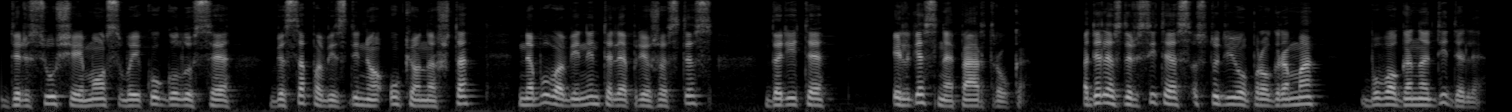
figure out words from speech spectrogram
dirsių šeimos vaikų gulusi visa pavyzdinio ūkio našta nebuvo vienintelė priežastis daryti ilgesnę pertrauką. Adėlės Dirsytės studijų programa buvo gana didelė.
